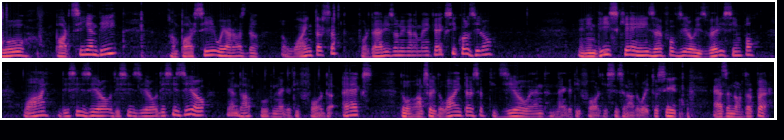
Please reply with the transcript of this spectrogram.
to part C and D. On part C, we are asked the, y-intercept. For that reason, we're going to make x equals 0. And in this case, f of 0 is very simple y, this is 0, this is 0, this is 0, we end up with negative 4. The x, though I'm sorry, the y-intercept is 0 and negative 4. This is another way to see it as an order pair.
